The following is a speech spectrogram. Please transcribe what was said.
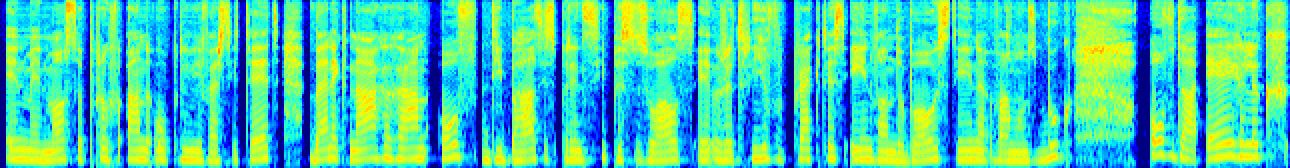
in mijn masterproef aan de Open Universiteit ben ik nagegaan of die basisprincipes zoals retrieval practice, een van de bouwstenen van ons boek, of dat eigenlijk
